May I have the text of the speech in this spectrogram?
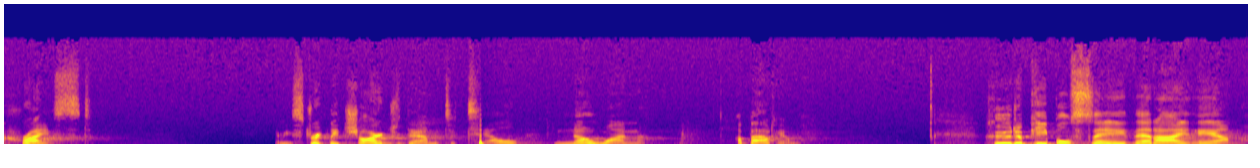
Christ. And he strictly charged them to tell no one about him. Who do people say that I am?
